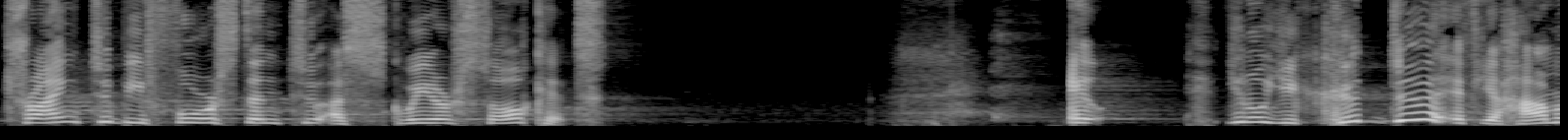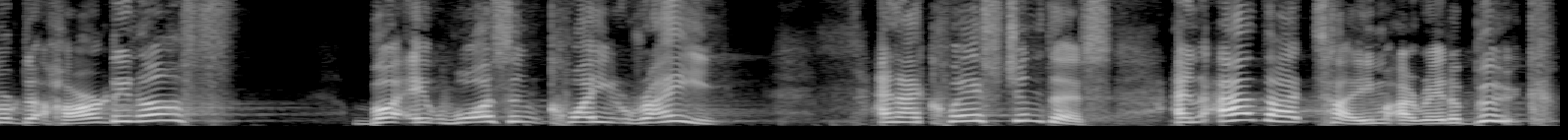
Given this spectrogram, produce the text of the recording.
trying to be forced into a square socket. It, you know, you could do it if you hammered it hard enough, but it wasn't quite right. And I questioned this. And at that time, I read a book.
